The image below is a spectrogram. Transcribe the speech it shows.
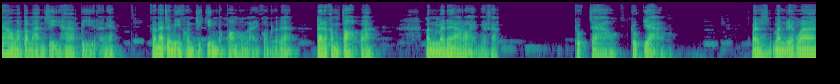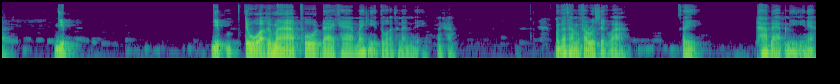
ก้าวมาประมาณ 4-5 ปีแล้วเนี่ยก็น่าจะมีคนที่กินพร้อมๆผมหลายคนก็ได้ได้รับคำตอบว่า มันไม่ได้อร่อยไปสัก ทุกเจ้าทุกอย่าง มันมันเรียกว่า หยิบ หยิบจั่วขึ้นมาพูดได้แค่ไม่กี่ตัวเท่านั้นเองนะครับ มันก็ทำให้เขารู้สึกว่าเฮ้ยถ้าแบบนี้เนี่ย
